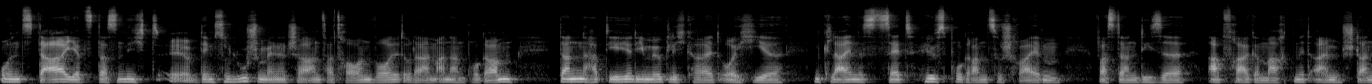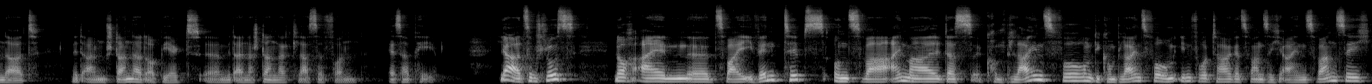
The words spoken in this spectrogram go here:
und da jetzt das nicht äh, dem Solution Manager anvertrauen wollt oder einem anderen Programm, dann habt ihr hier die Möglichkeit, euch hier ein kleines Set Hilfsprogramm zu schreiben, was dann diese Abfrage macht mit einem Standard, mit einem Standardobjekt, äh, mit einer Standardklasse von SAP. Ja, zum Schluss noch ein, äh, zwei Event-Tipps und zwar einmal das Compliance Forum, die Compliance Forum Infotage 2021,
